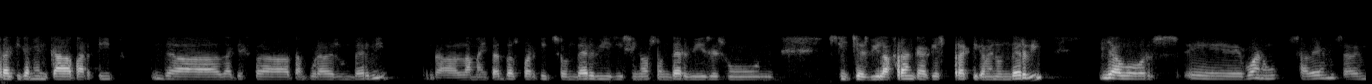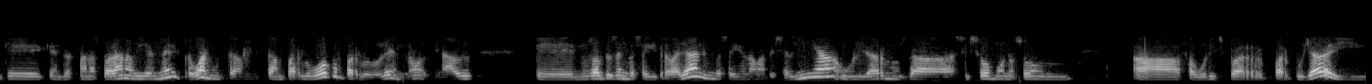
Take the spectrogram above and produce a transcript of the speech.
pràcticament cada partit d'aquesta temporada és un derbi, de la meitat dels partits són derbis i si no són derbis és un Sitges-Vilafranca que és pràcticament un derbi. Llavors, eh, bueno, sabem, sabem que, que ens estan esperant, evidentment, però bueno, tant, tant per lo bo com per lo dolent, no? Al final, eh, nosaltres hem de seguir treballant, hem de seguir en la mateixa línia, oblidar-nos de si som o no som uh, favorits per, per pujar i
